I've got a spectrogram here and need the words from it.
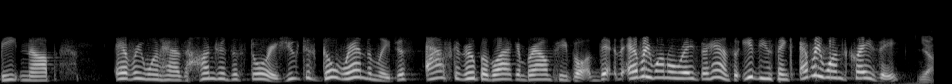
beaten up. everyone has hundreds of stories. You just go randomly, just ask a group of black and brown people. Everyone will raise their hand. So either you think everyone's crazy, yeah.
